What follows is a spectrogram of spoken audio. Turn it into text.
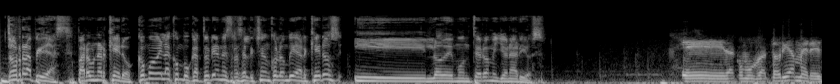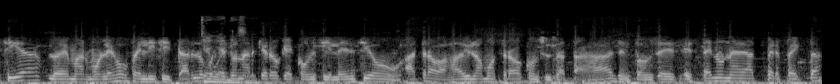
Dos rápidas para un arquero. ¿Cómo ve la convocatoria de nuestra selección Colombia de arqueros y lo de Montero a Millonarios? Eh, la convocatoria merecida, lo de Marmolejo, felicitarlo Qué porque bueno, es un sí. arquero que con silencio ha trabajado y lo ha mostrado con sus atajadas, entonces está en una edad perfecta,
